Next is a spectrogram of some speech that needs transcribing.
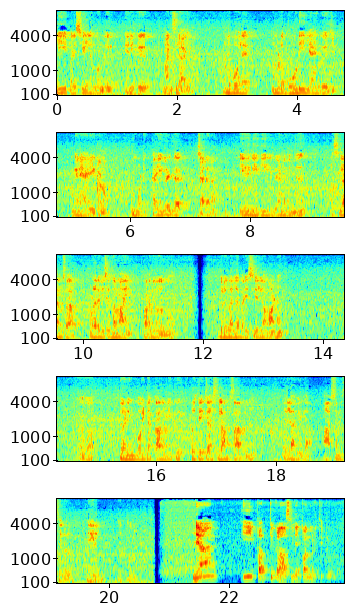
ഈ പരിശീലനം കൊണ്ട് എനിക്ക് മനസ്സിലായി. അതുപോലെ നമ്മുടെ ബോഡി ലാംഗ്വേജ് എങ്ങനെ ആയിരിക്കണം. നമ്മുടെ കൈകളുടെ ചലനം ഏത് രീതിയിൽ വേണമെന്ന് അസ്ലാം സാർ വളരെ വിശദമായി പറഞ്ഞു തന്നു. ഇതൊരു നല്ല പരിശീലനമാണ്. ടേണിംഗ് പോയിന്റ് അക്കാദമിക്ക് പ്രത്യേകിച്ച് അസ്ലാം സാറിന് എല്ലാവിധ ആശംസകളും നേരുന്നു എത്തുന്നു. ഞാൻ ഈ പത്ത് ക്ലാസ്സിലേ പങ്കെടുത്തിട്ടുള്ളൂ.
